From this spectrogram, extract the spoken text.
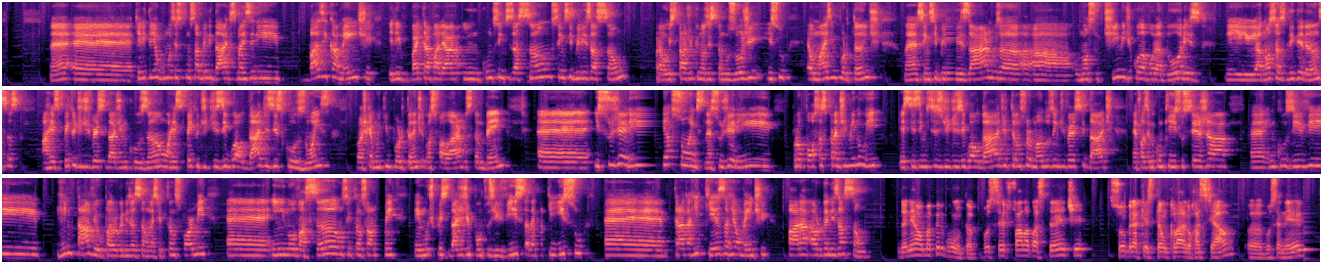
né, é, que ele tem algumas responsabilidades, mas ele basicamente ele vai trabalhar em conscientização, sensibilização para o estágio que nós estamos hoje. Isso é o mais importante, né, sensibilizarmos a, a, a, o nosso time de colaboradores e as nossas lideranças a respeito de diversidade e inclusão, a respeito de desigualdades e exclusões. Eu acho que é muito importante nós falarmos também é, e sugerir ações, né, sugerir propostas para diminuir esses índices de desigualdade, transformando-os em diversidade, né, fazendo com que isso seja, é, inclusive, rentável para a organização, né, se transforme é, em inovação, se transforme em multiplicidade de pontos de vista, né, para que isso é, traga riqueza realmente para a organização. Daniel, uma pergunta. Você fala bastante sobre a questão, claro, racial, uh, você é negro,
